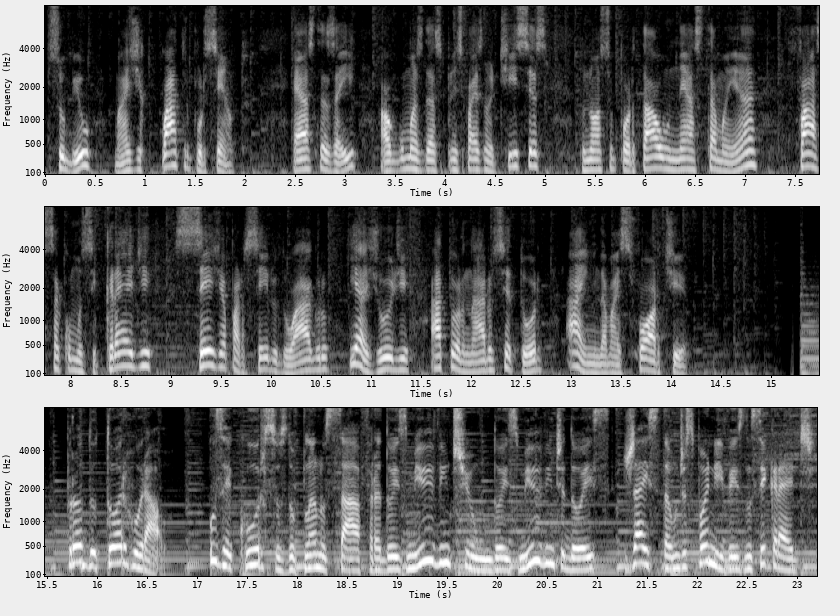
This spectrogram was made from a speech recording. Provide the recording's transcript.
subiu mais de 4%. Estas aí, algumas das principais notícias do nosso portal nesta manhã. Faça como se crede, seja parceiro do agro e ajude a tornar o setor ainda mais forte. Produtor Rural os recursos do Plano Safra 2021-2022 já estão disponíveis no Sicredi.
